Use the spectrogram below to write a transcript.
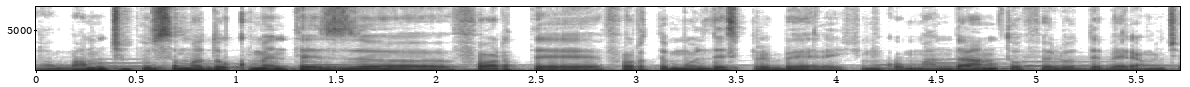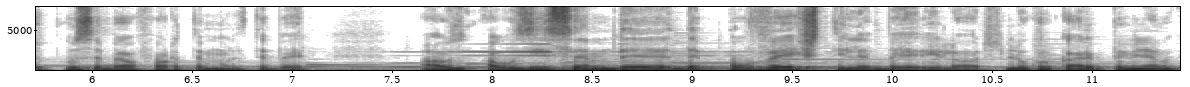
Uh, am început să mă documentez uh, foarte, foarte mult despre bere și îmi comandam tot felul de bere. Am început să beau foarte multe beri. Auzisem de, de poveștile berilor, lucru care pe mine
